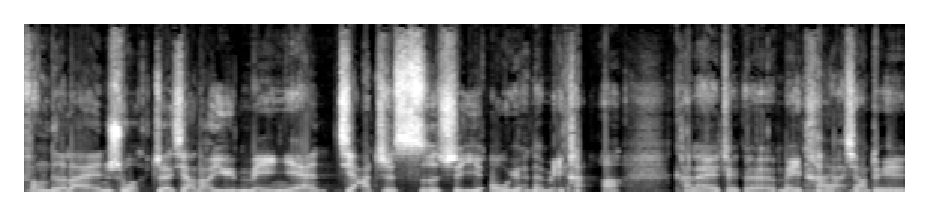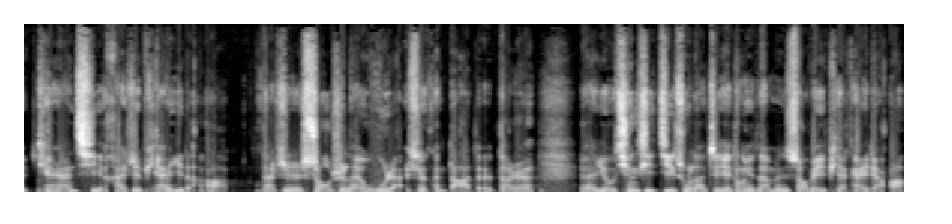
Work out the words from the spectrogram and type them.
冯德莱恩说：“这相当于每年价值四十亿欧元的煤炭啊！看来这个煤炭啊，相对天然气还是便宜的啊。”但是烧是来污染是很大的。当然，呃，有清洗技术了，这些东西咱们稍微撇开一点啊。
